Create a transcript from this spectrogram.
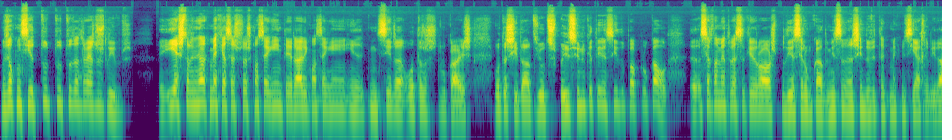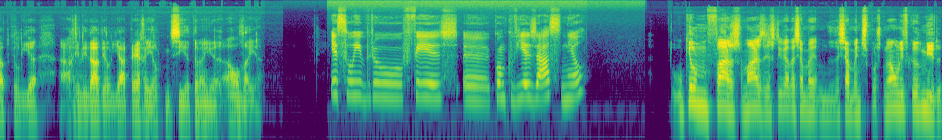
mas ele conhecia tudo, tudo, tudo através dos livros. E é extraordinário como é que essas pessoas conseguem inteirar e conseguem eh, conhecer outros locais, outras cidades e outros países sem nunca terem sido o próprio local. Uh, certamente o Essa Queiroz podia ser um bocado misso, mas sem dúvida também conhecia a realidade, porque ele ia à realidade, ele ia à terra e ele conhecia também a, a aldeia. Esse livro fez uh, com que viajasse nele? o que ele me faz mais este livro é deixar-me deixar bem disposto. Não é um livro que eu admiro,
